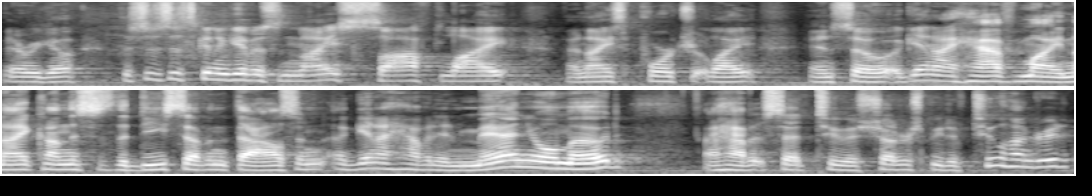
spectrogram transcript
There we go. This is just going to give us a nice soft light, a nice portrait light. And so again, I have my Nikon. This is the D7000. Again, I have it in manual mode. I have it set to a shutter speed of 200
